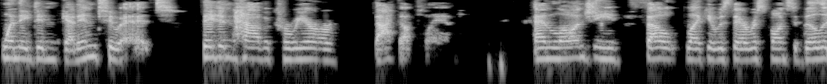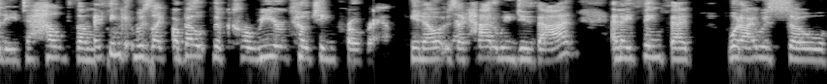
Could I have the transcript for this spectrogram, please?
when they didn't get into it, they didn't have a career or backup plan. And Longy felt like it was their responsibility to help them. I think it was like about the career coaching program. You know, it was like, how do we do that? And I think that what I was so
